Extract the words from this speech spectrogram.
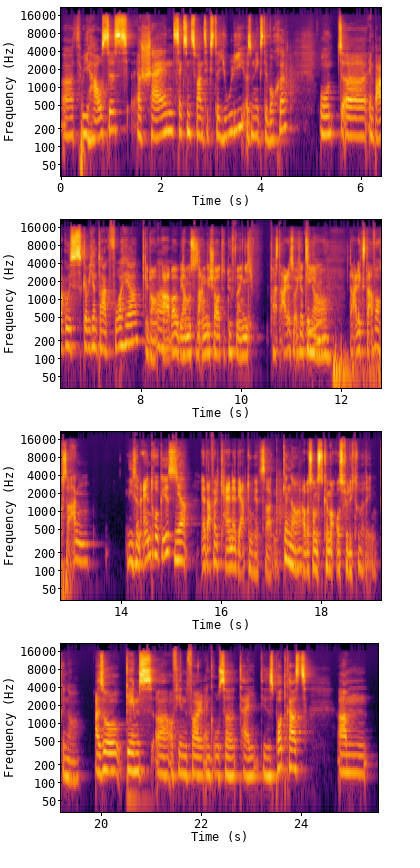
äh, Three Houses erscheint 26. Juli, also nächste Woche. Und äh, Embargo ist, glaube ich, ein Tag vorher. Genau, ähm, aber wir haben uns das angeschaut, wir dürfen eigentlich fast alles euch erzählen. Genau. Der Alex darf auch sagen, wie sein Eindruck ist. Ja. Er darf halt keine Wertung jetzt sagen. Genau. Aber sonst können wir ausführlich drüber reden. Genau. Also Games äh, auf jeden Fall ein großer Teil dieses Podcasts. Ähm,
